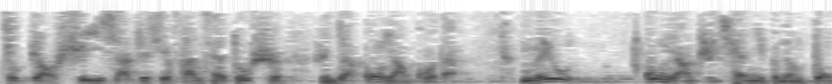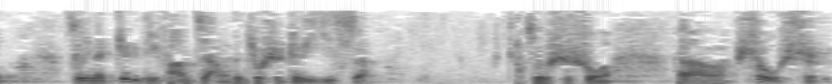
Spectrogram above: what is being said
就表示一下这些饭菜都是人家供养过的，没有供养之前你不能动。所以呢，这个地方讲的就是这个意思。就是说呃受事、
